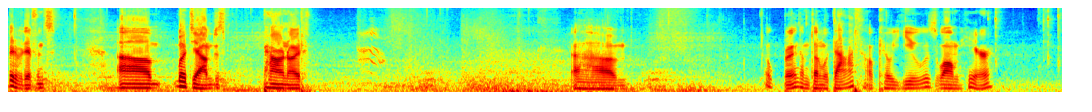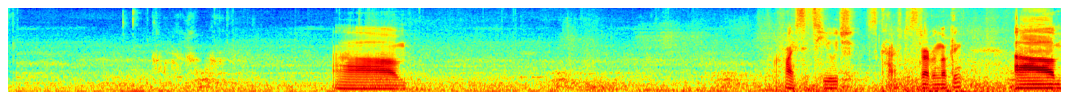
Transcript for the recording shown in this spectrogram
Bit of a difference. Um, but yeah, I'm just paranoid. Um, oh, brilliant, I'm done with that. I'll kill you as while I'm here. Um, Christ, it's huge. It's kind of disturbing looking. Um,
